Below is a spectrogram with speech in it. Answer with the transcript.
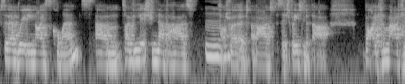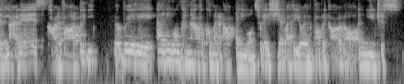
So they're really nice comments. Um, so I've literally never had, touch word a bad situation with that. But I can imagine that it is kind of hard. But you, but really, anyone can have a comment about anyone's relationship, whether you're in the public eye or not. And you just,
